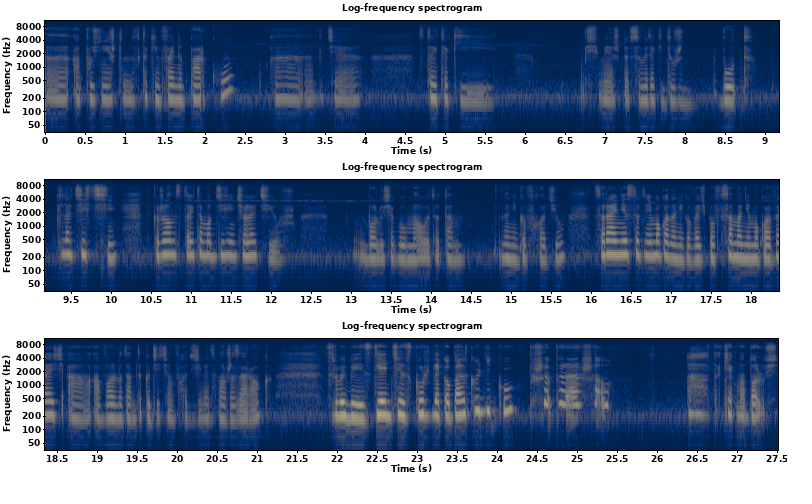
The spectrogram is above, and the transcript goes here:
e, a później jeszcze w takim fajnym parku, e, gdzie stoi taki śmieszny, w sumie taki duży but dla dzieci. Tylko, że on stoi tam od dziesięcioleci już. Boluś jak był mały, to tam na niego wchodził. Soraya niestety nie mogła na niego wejść, bo sama nie mogła wejść, a, a wolno tam tylko dzieciom wchodzić, więc może za rok. Zrobimy jej zdjęcie z górnego balkoniku. Przepraszam. O, tak jak ma Boluś.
